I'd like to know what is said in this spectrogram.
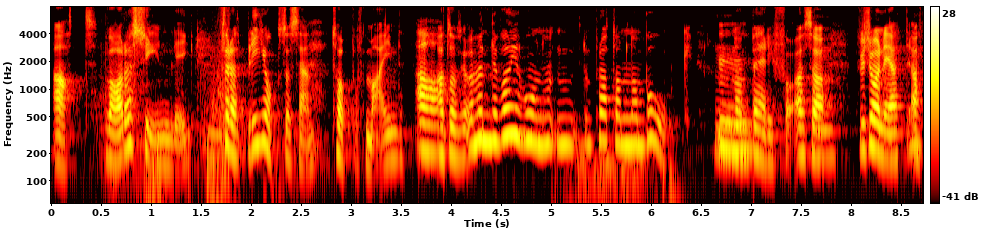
Att vara synlig. För att bli också sen top of mind. Ja. Att de ska, men det var ju hon, de pratade om någon bok. Någon bergfå. Alltså, förstår ni? Att, att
